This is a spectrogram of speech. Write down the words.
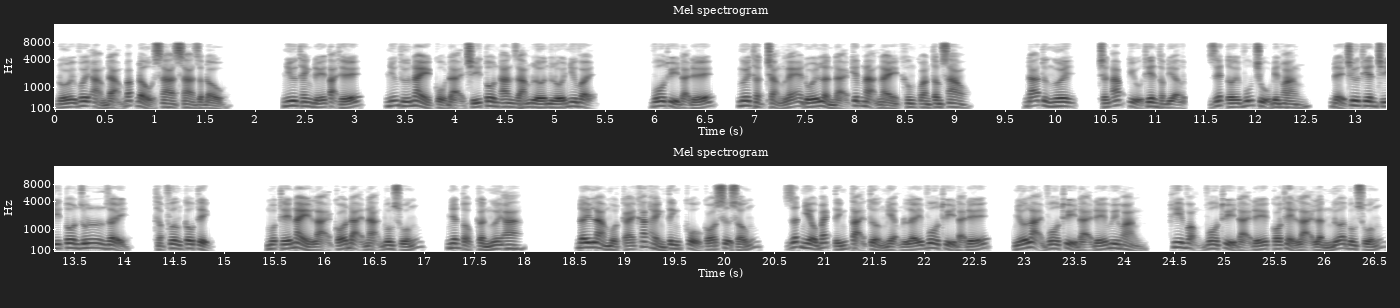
đối với ảm đạm bắt đầu xa xa dập đầu. Như thanh đế tại thế, những thứ này cổ đại trí tôn an dám lớn lối như vậy. Vô thủy đại đế, ngươi thật chẳng lẽ đối lần đại kiếp nạn này không quan tâm sao? Đã từng ngươi chấn áp cựu thiên thập địa, giết tới vũ trụ biên hoàng để chư thiên trí tôn run rẩy, thập phương câu tịch. Một thế này lại có đại nạn buông xuống, nhân tộc cần ngươi a. Đây là một cái khác hành tinh cổ có sự sống, rất nhiều bách tính tại tưởng niệm lấy vô thủy đại đế, nhớ lại vô thủy đại đế huy hoàng, hy vọng vô thủy đại đế có thể lại lần nữa buông xuống.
